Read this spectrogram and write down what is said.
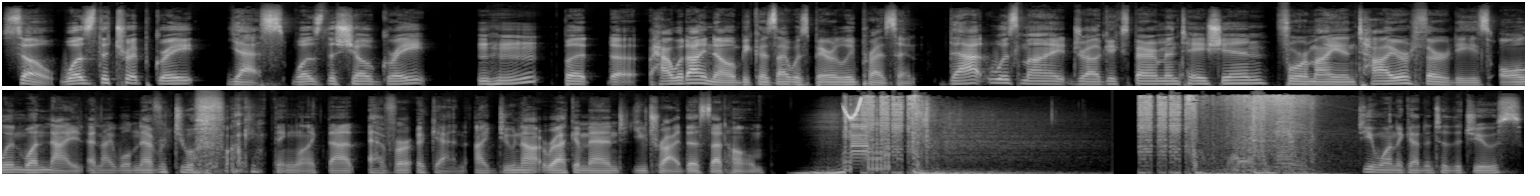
So, was the trip great? Yes. Was the show great? Mm-hmm. But uh, how would I know? Because I was barely present. That was my drug experimentation for my entire 30s, all in one night. And I will never do a fucking thing like that ever again. I do not recommend you try this at home. Do you want to get into the juice?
